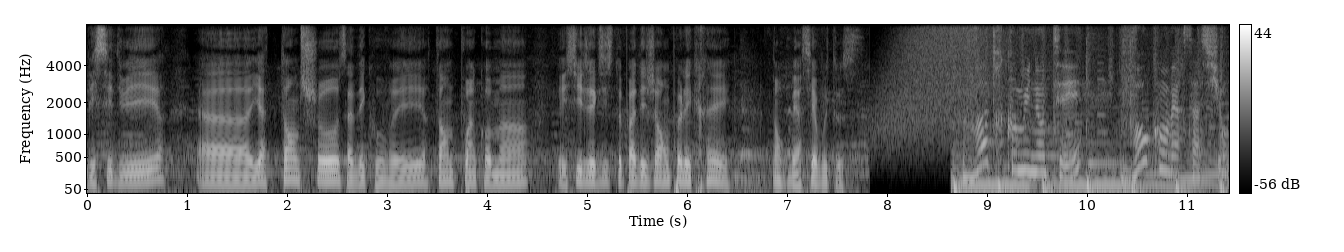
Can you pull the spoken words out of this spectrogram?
les séduire. Euh, il y a tant de choses à découvrir, tant de points communs. Et s'ils n'existent pas déjà, on peut les créer. Donc merci à vous tous. Votre communauté, vos conversations.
